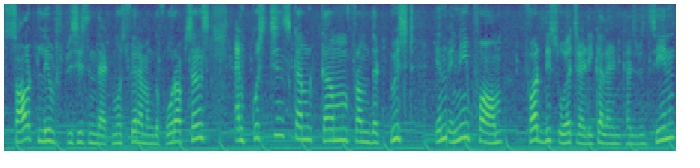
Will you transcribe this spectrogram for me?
short-lived species in the atmosphere among the four options. And questions can come from the twist in any form for this OH radical and it has been seen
